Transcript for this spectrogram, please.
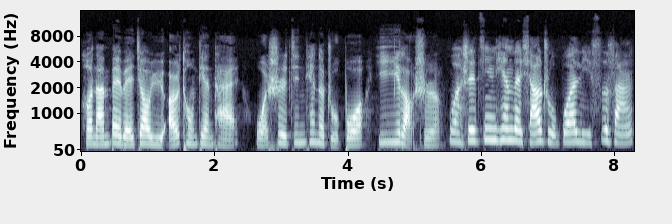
河南贝贝教育儿童电台，我是今天的主播依依老师，我是今天的小主播李思凡，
